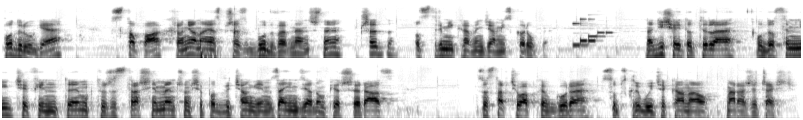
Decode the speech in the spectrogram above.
Po drugie, stopa chroniona jest przez but wewnętrzny przed ostrymi krawędziami skorupy. Na dzisiaj to tyle. Udostępnijcie film tym, którzy strasznie męczą się pod wyciągiem, zanim zjadą pierwszy raz. Zostawcie łapkę w górę, subskrybujcie kanał. Na razie, cześć.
